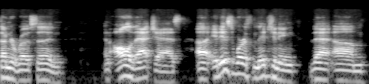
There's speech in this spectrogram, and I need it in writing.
Thunder Rosa and and all of that jazz, uh, it is worth mentioning that um,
